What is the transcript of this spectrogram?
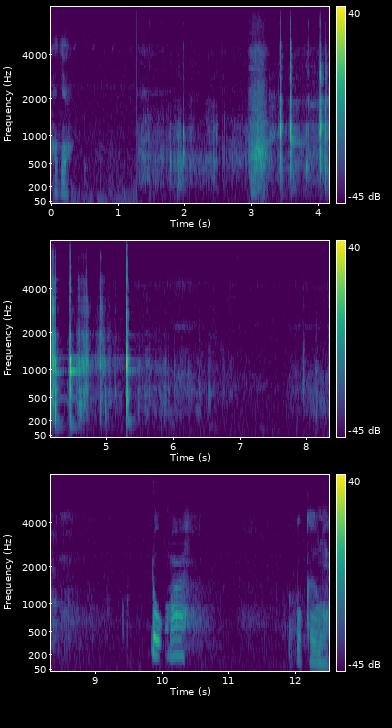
Thấy chưa? Đụng ma. Vô cừm này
